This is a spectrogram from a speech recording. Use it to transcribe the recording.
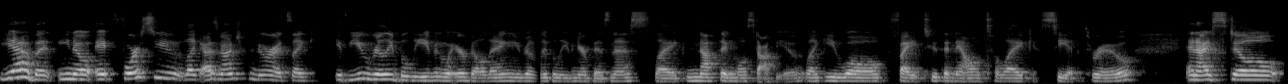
Yeah, but you know, it forced you like as an entrepreneur, it's like if you really believe in what you're building, you really believe in your business, like nothing will stop you. Like you will fight tooth and nail to like see it through. And I still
